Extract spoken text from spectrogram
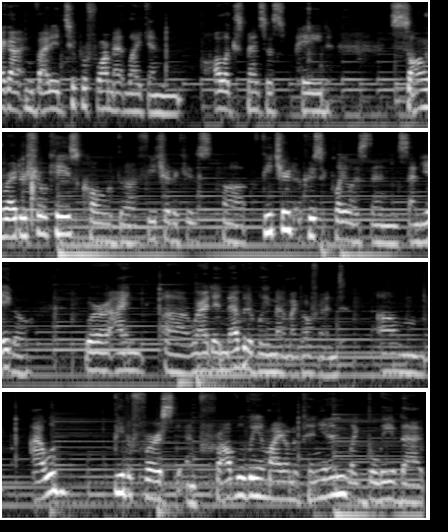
I got invited to perform at like an all expenses paid songwriter showcase called uh, featured acoustic uh, featured acoustic playlist in San Diego, where I uh, where I'd inevitably met my girlfriend. Um, I would be the first, and probably in my own opinion, like believe that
